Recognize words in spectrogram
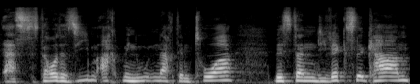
es dauerte sieben, acht Minuten nach dem Tor, bis dann die Wechsel kamen.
